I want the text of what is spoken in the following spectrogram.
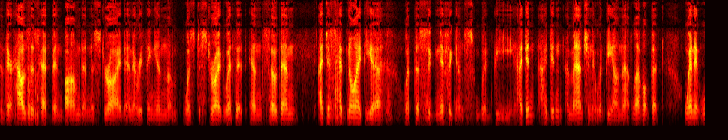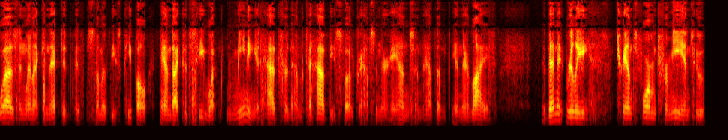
Their houses had been bombed and destroyed and everything in them was destroyed with it. And so then I just had no idea what the significance would be. I didn't I didn't imagine it would be on that level, but when it was and when I connected with some of these people and I could see what meaning it had for them to have these photographs in their hands and have them in their life, then it really transformed for me into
